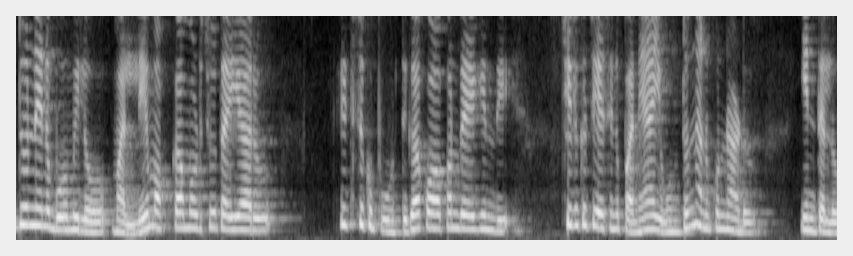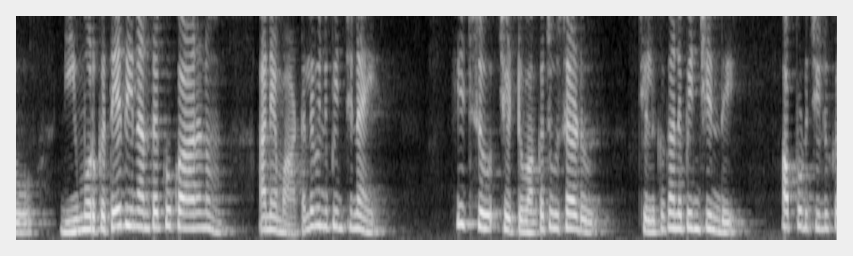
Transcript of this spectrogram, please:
దున్నిన భూమిలో మళ్ళీ మొక్క ముడుచు తయ్యారు. హిట్స్కు పూర్తిగా కోపం రేగింది. చిలుక చేసిన పని అయి ఉంటుందనుకున్నాడు. ఇంతలో నీ మురకతే దీనంతకు కారణం అనే మాటలు వినిపించినాయి. హిట్స్ చెట్టు వంక చూశాడు. చిలుక కనిపించింది. అప్పుడు చిలుక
